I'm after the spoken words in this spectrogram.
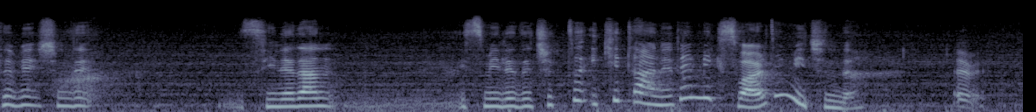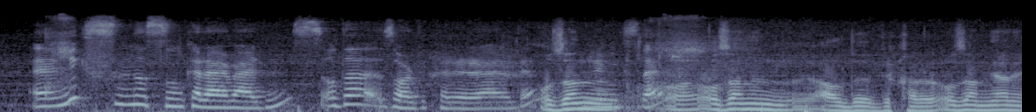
tabii şimdi Sine'den ismiyle de çıktı. İki tane de mix var değil mi içinde? evet. E, mix nasıl karar verdiniz? O da zor bir karar herhalde. Ozan Remixler. Ozan'ın aldığı bir karar. Ozan yani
